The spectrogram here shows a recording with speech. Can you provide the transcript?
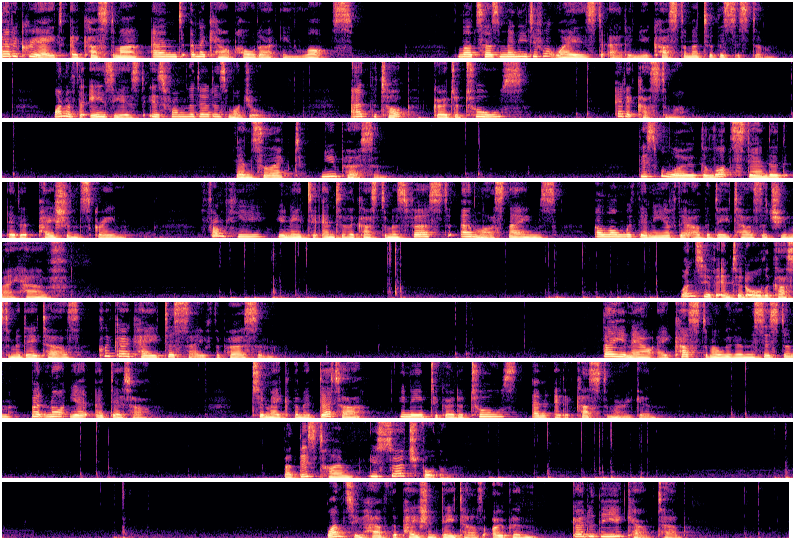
How to create a customer and an account holder in Lots. Lots has many different ways to add a new customer to the system. One of the easiest is from the Debtors module. At the top, go to Tools, Edit Customer. Then select New Person. This will load the Lot Standard Edit Patient screen. From here, you need to enter the customer's first and last names, along with any of the other details that you may have. Once you've entered all the customer details, click OK to save the person. They are now a customer within the system, but not yet a debtor. To make them a debtor, you need to go to Tools and Edit Customer again. But this time you search for them. Once you have the patient details open, go to the Account tab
